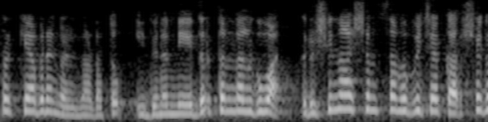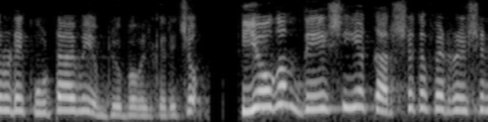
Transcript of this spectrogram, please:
പ്രഖ്യാപനങ്ങൾ നടത്തും. ഇതിന് നേതൃത്വം നൽകുവാൻ കൃഷിനാശം സംഭവിച്ച കർഷകരുടെ കൂട്ടായ്മയും രൂപവൽക്കരിച്ചു. യോഗം ദേശീയ കർഷക ഫെഡറേഷൻ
